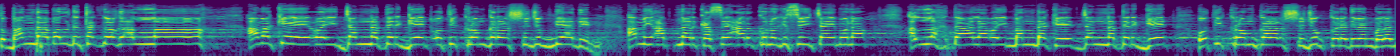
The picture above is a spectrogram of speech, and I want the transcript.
তো বান্দা বলতে থাকতো, "ওগো আল্লাহ আমাকে ওই জান্নাতের গেট অতিক্রম করার সুযোগ দেয়া দিন। আমি আপনার কাছে আর কোনো কিছুই চাইব না। আল্লাহ তাআলা ওই বান্দাকে জান্নাতের গেট অতিক্রম করার সুযোগ করে দিবেন। বলেন,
